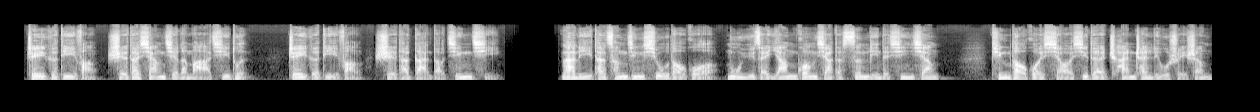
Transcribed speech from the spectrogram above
这个地方使他想起了马其顿。这个地方使他感到惊奇，那里他曾经嗅到过沐浴在阳光下的森林的馨香，听到过小溪的潺潺流水声。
